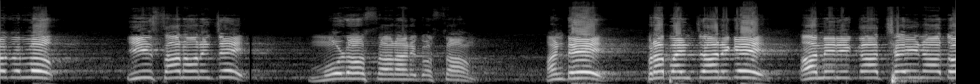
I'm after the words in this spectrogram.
రోజుల్లో ఈ స్థానం నుంచి మూడో స్థానానికి వస్తాం. అంటే ప్రపంచానికి అమెరికా చైనాతో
